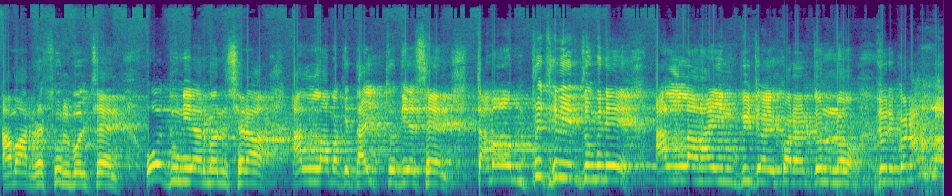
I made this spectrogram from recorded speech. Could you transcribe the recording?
আমার রসুল বলছেন ও দুনিয়ার মানুষেরা আল্লাহ আমাকে দায়িত্ব দিয়েছেন তাম পৃথিবীর জমিনে আল্লাহর আইন বিজয় করার জন্য। জোরে আল্লাহ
